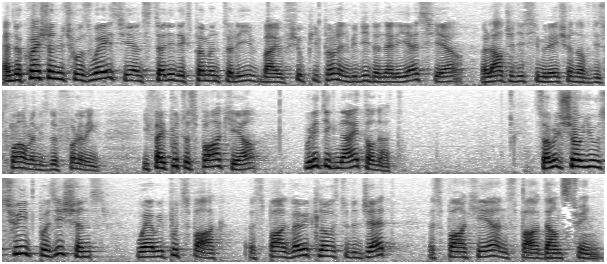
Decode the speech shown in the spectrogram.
And the question which was raised here and studied experimentally by a few people, and we did an LES here, a large eddy simulation of this problem, is the following. If I put a spark here, will it ignite or not? So I will show you three positions where we put spark. A spark very close to the jet, a spark here, and a spark downstream.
